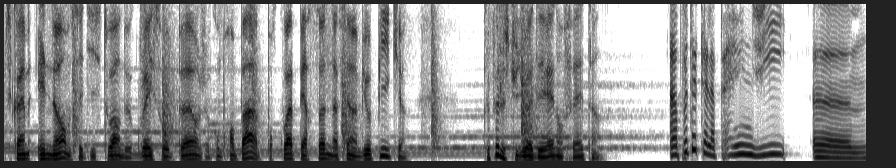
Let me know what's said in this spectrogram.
C'est quand même énorme cette histoire de Grace Hopper. Je comprends pas pourquoi personne n'a fait un biopic. Que fait le studio ADN en fait? Alors peut-être qu'elle n'a pas eu une vie euh,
